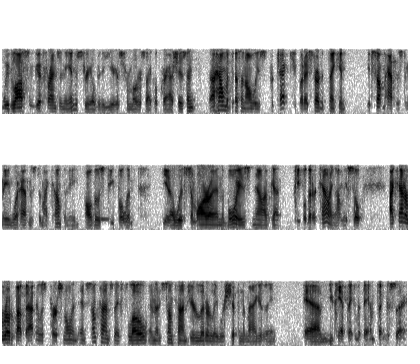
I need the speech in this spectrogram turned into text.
we've lost some good friends in the industry over the years from motorcycle crashes, and a helmet doesn't always protect you. But I started thinking, if something happens to me, what happens to my company? All those people, and you know, with Samara and the boys, now I've got people that are counting on me. So I kind of wrote about that, and it was personal. And, and sometimes they flow, and then sometimes you're literally we're shipping the magazine, and you can't think of a damn thing to say.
